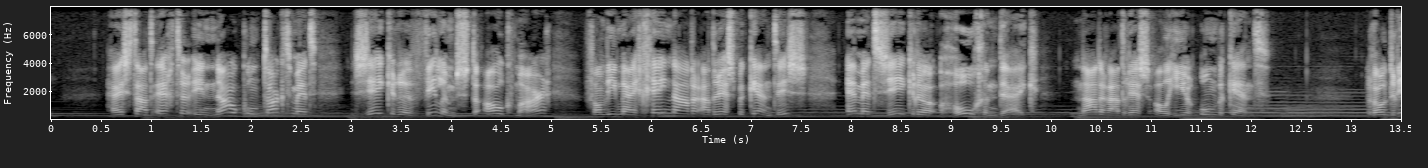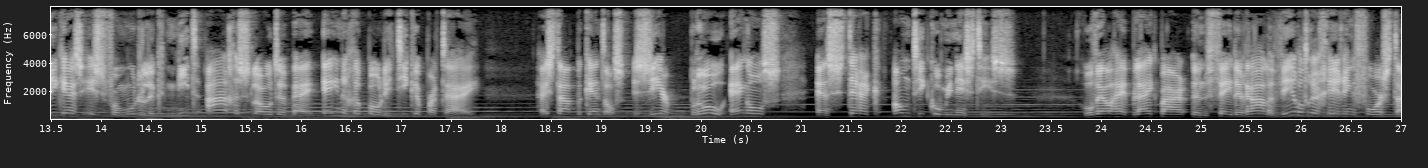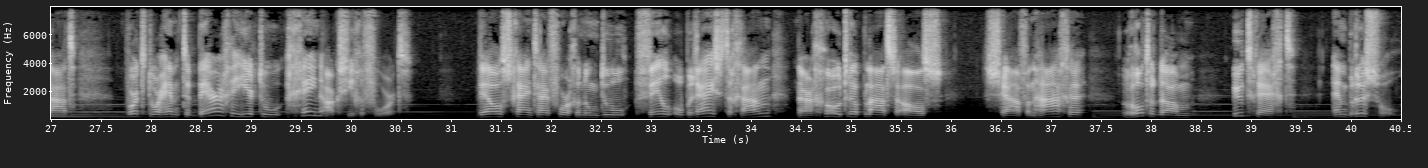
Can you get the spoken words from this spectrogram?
Hij staat echter in nauw contact met zekere Willems te Alkmaar, van wie mij geen nader adres bekend is, en met zekere Hogendijk, nader adres al hier onbekend. Rodriguez is vermoedelijk niet aangesloten bij enige politieke partij. Hij staat bekend als zeer pro-Engels en sterk anticommunistisch. Hoewel hij blijkbaar een federale wereldregering voorstaat, wordt door hem te bergen hiertoe geen actie gevoerd. Wel schijnt hij voor genoemd doel veel op reis te gaan naar grotere plaatsen als Schravenhagen, Rotterdam, Utrecht en Brussel.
